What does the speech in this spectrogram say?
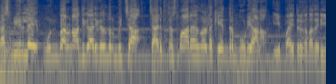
കശ്മീരിലെ മുൻ ഭരണാധികാരികൾ നിർമ്മിച്ച ചരിത്ര സ്മാരകങ്ങളുടെ കേന്ദ്രം കൂടിയാണ് ഈ പൈതൃക നഗരി.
